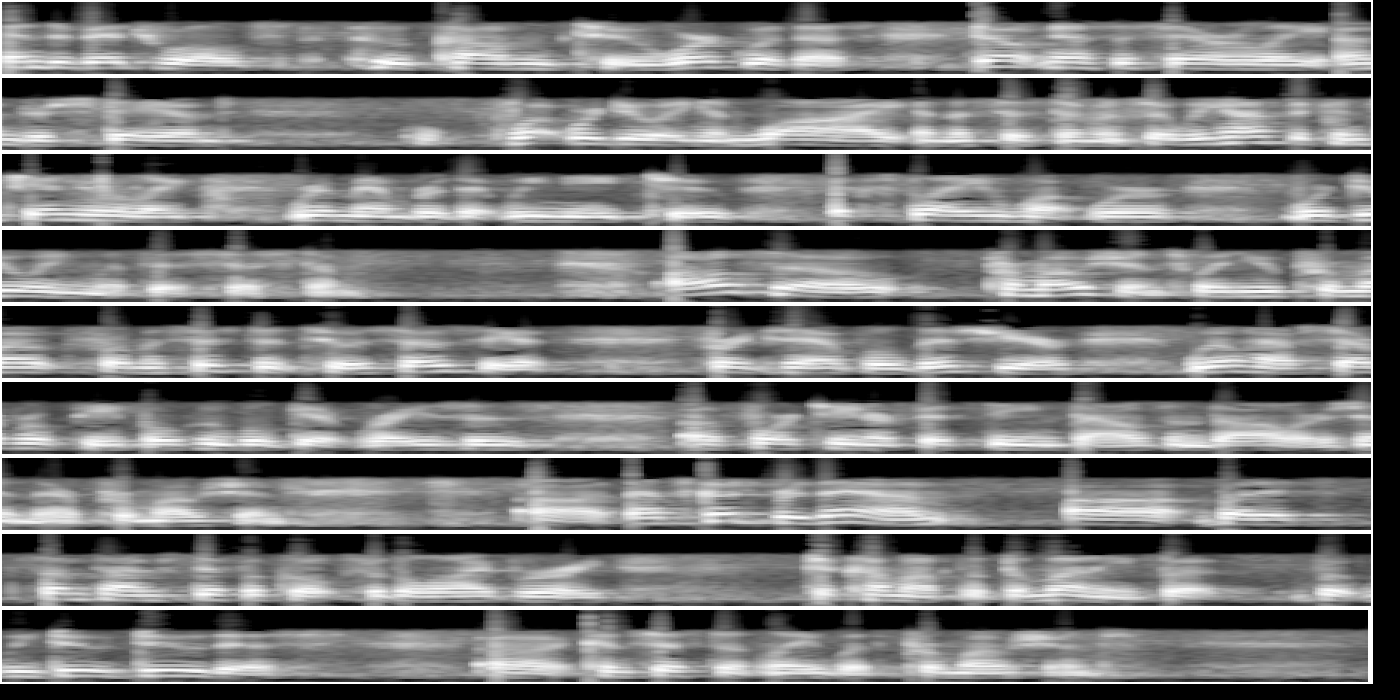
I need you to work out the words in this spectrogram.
individuals who come to work with us don't necessarily understand what we're doing and why in the system. And so we have to continually remember that we need to explain what we're we're doing with this system. Also, promotions, when you promote from assistant to associate, for example, this year we'll have several people who will get raises of fourteen or fifteen thousand dollars in their promotion. Uh, that's good for them, uh, but it's sometimes difficult for the library to come up with the money. But but we do do this uh, consistently with promotions.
